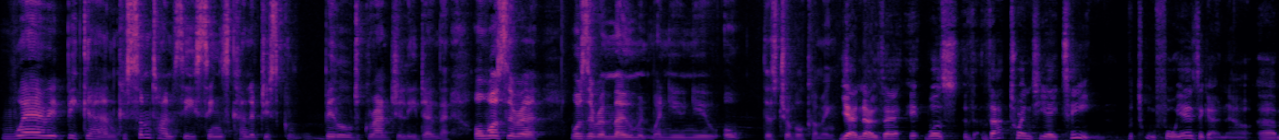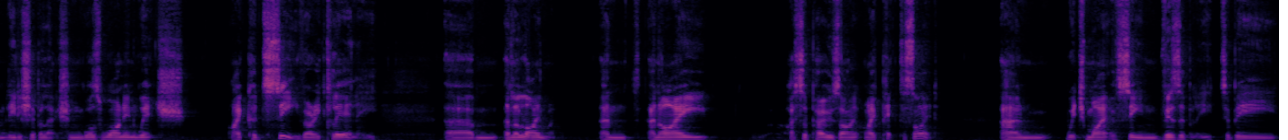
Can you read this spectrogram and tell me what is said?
where it began? Because sometimes these things kind of just build gradually, don't they? Or was there a was there a moment when you knew, oh, there's trouble coming. Yeah, no, there it was that 2018, four years ago now, um, leadership election was one in which I could see very clearly um, an alignment, and and I, I suppose I, I picked a side, and which might have seen visibly to be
